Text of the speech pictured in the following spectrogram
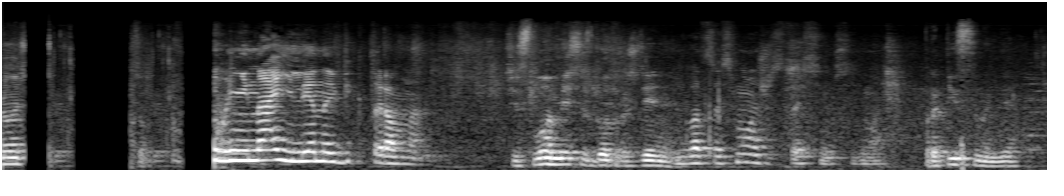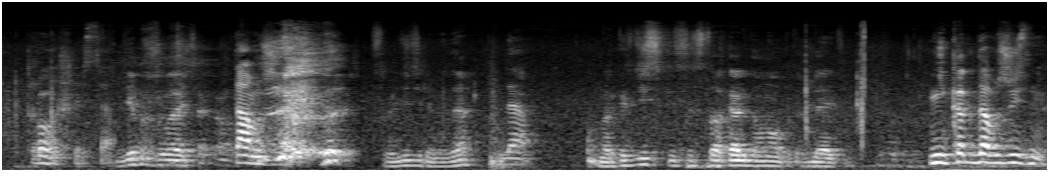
Отчество, Турнина Елена Викторовна. Число, месяц, год рождения. 28 6 77 Прописано где? 2 60. Где проживаете? Там же. С родителями, да? Да. Наркотические средства как давно употребляете? Никогда в жизни.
